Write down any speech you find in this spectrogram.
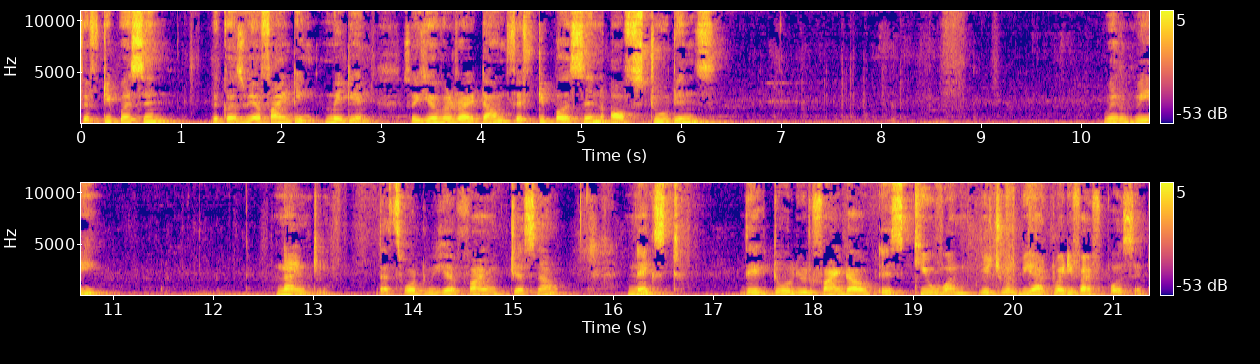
50% because we are finding median. So here we'll write down 50% of students will be 90 that's what we have found just now next they told you to find out is q1 which will be our 25 percent.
